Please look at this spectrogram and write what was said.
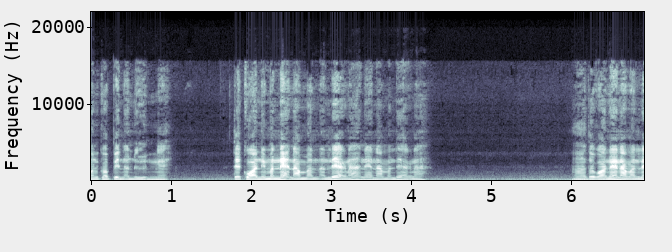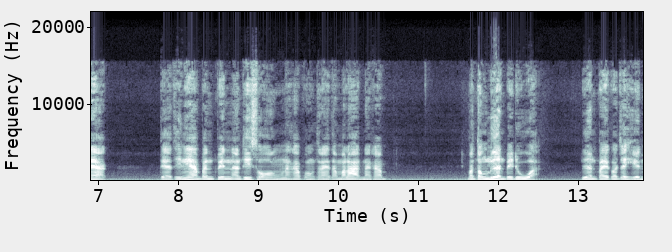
มันก็เป็นอันอื่นไง แต่ก่อนนี้มันแนะนำอันอันแรกนะ แนะนำอันแรกนะอ่าแต่ก่อนแนะนำอันแรก แต่ทีเนี้ยมันเป็นอันที่สองนะครับ ของทนายธรรมราชนะครับ มันต้องเลื่อนไปดูอะ เลื่อนไปก็จะเห็น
